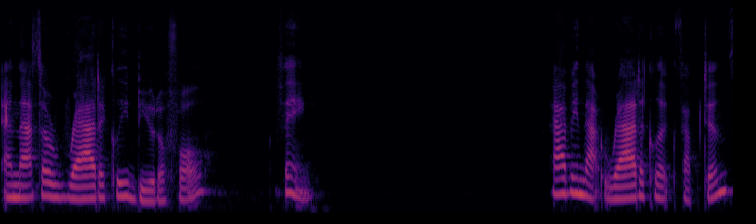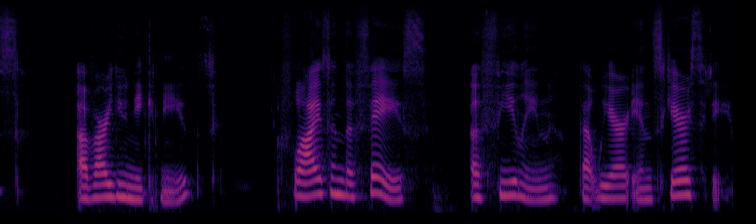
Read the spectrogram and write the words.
And that's a radically beautiful thing. Having that radical acceptance of our unique needs flies in the face of feeling that we are in scarcity,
